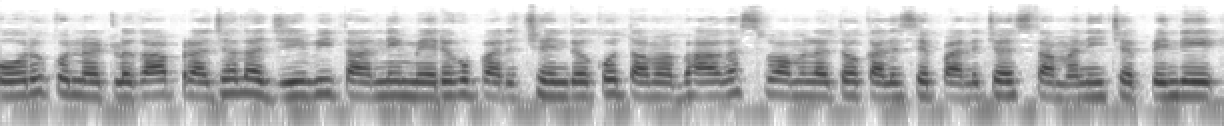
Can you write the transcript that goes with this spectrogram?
కోరుకున్నట్లుగా ప్రజల జీవితాన్ని మెరుగుపరిచేందుకు తమ భాగస్వాములతో కలిసి పనిచేస్తామని చెప్పింది.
